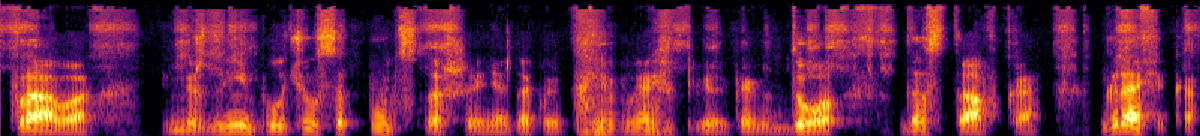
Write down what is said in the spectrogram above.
вправо, между ними получился путь сношения такой, понимаешь, как до доставка, графика.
